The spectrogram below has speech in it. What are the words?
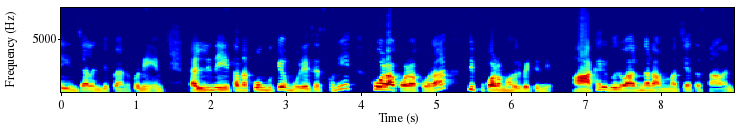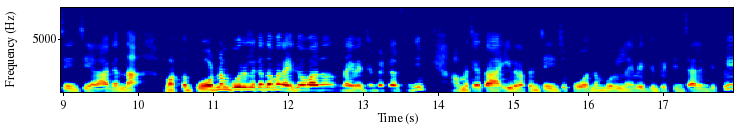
చేయించాలని చెప్పి అనుకుని తల్లిని తన కొంగుకే మూడేసేసుకుని కూడా కూడా కూడా తిప్పుకోవడం మొదలుపెట్టింది. ఆఖరి గురువారం నాడు అమ్మ చేత స్నానం చేయించి ఎలాగన్నా మొత్తం పూర్ణం బూరెలు కదా మరి ఐదో వారం నైవేద్యం పెట్టాల్సింది. అమ్మ చేత ఈ వ్రతం చేయించి పూర్ణం బూరెలు నైవేద్యం పెట్టించాలని చెప్పి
